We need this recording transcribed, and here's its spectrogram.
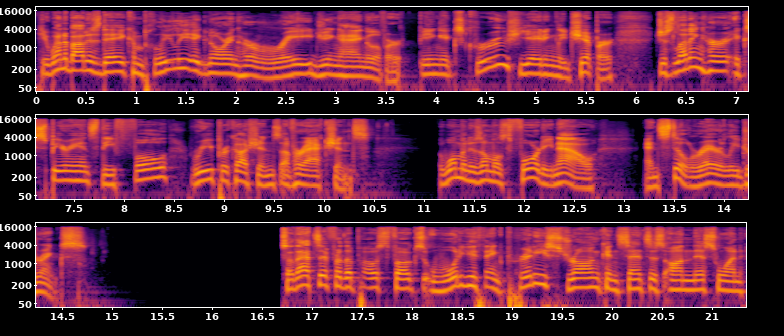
He went about his day completely ignoring her raging hangover, being excruciatingly chipper, just letting her experience the full repercussions of her actions. The woman is almost 40 now and still rarely drinks. So that's it for the post, folks. What do you think? Pretty strong consensus on this one.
